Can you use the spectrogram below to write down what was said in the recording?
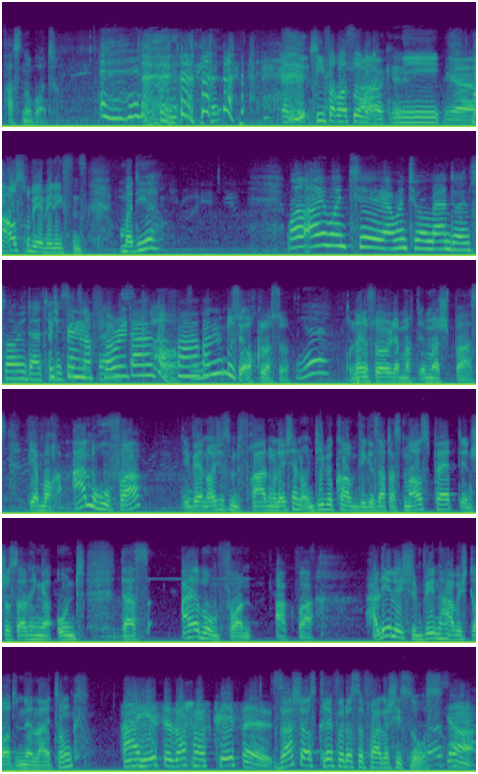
fast Snowboard. Skifahrer Snowboard. Ah, okay. Nee. Ja. Mal ausprobieren wenigstens. Und bei dir? Well, I went to I went to Orlando in Florida. To ich bin nach Florida friends. gefahren. Oh, das ist ja auch klasse. Yeah. Orlando, Florida macht immer Spaß. Wir haben auch Anrufer, die werden euch jetzt mit Fragen löchern und die bekommen, wie gesagt, das Mauspad, den Schussanhänger und das Album von Aqua. Hallöchen, wen habe ich dort in der Leitung? Ah, hier ist der Sascha aus Krefeld. Sascha aus Krefeld, du hast eine Frage, schieß los. Ja,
